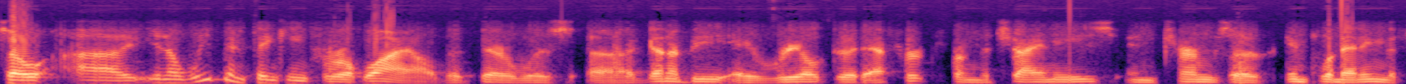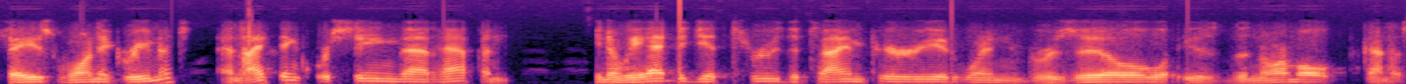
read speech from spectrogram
So, uh, you know, we've been thinking for a while that there was uh, going to be a real good effort from the Chinese in terms of implementing the Phase One agreement, and I think we're seeing that happen you know, we had to get through the time period when Brazil is the normal kind of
